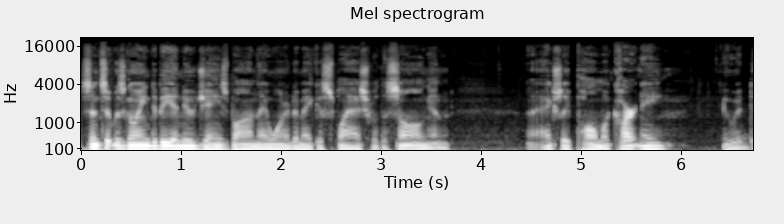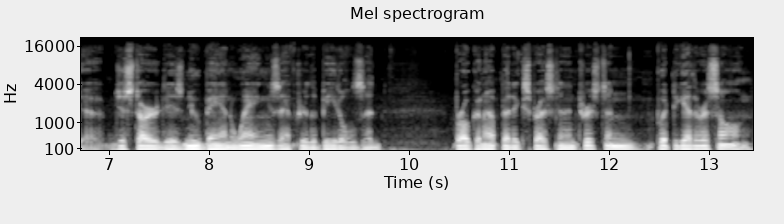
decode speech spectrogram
Since it was going to be a new James Bond, they wanted to make a splash with a song, and uh, actually, Paul McCartney who had uh, just started his new band Wings after the Beatles had broken up, had expressed an interest and put together a song.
